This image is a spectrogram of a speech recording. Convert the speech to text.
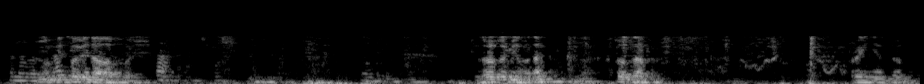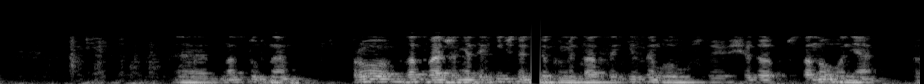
встановити. Ну, відповідала площа. Так. Зрозуміло, так? Хто за? Прийнято. Е, наступне. Про затвердження технічної документації із землеустрою щодо встановлення е,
